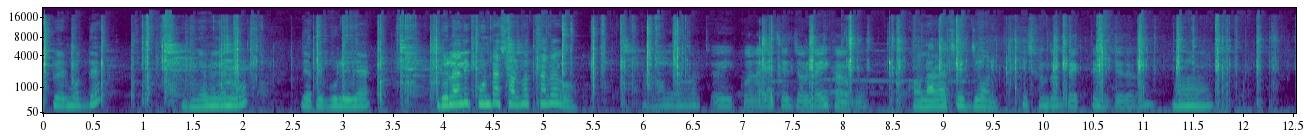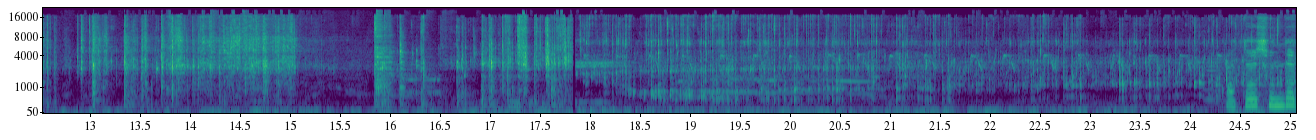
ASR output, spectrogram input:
একটু এর মধ্যে ভেঙে ভেঙে নেব, যাতে গুলে যায়। দুলালি কোনটা শরবত খাবে গো? আমি আমার ওই কলা গাছের জলটাই খাব। কলা গাছের জল। কি সুন্দর দেখতে হচ্ছে দেখো হুম। কত সুন্দর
